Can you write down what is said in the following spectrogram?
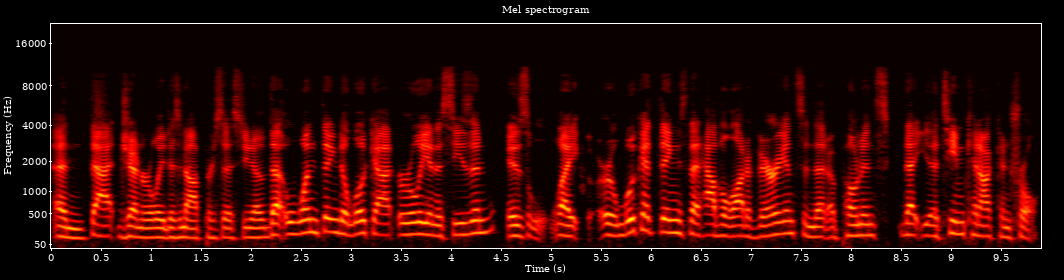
and that generally does not persist. You know, that one thing to look at early in a season is like, or look at things that have a lot of variance and that opponents, that a team cannot control.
